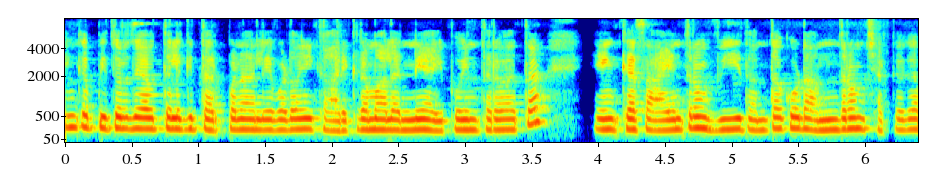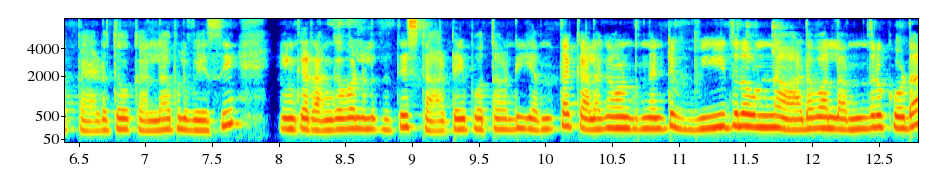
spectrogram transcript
ఇంకా పితృదేవతలకి తర్పణాలు ఇవ్వడం ఈ కార్యక్రమాలన్నీ అయిపోయిన తర్వాత ఇంకా సాయంత్రం వీధంతా కూడా అందరం చక్కగా పేడతో కల్లాపులు వేసి ఇంకా రంగవల్లులతో స్టార్ట్ స్టార్ట్ అయిపోతామండి ఎంత కలగా ఉంటుందంటే వీధిలో ఉన్న ఆడవాళ్ళందరూ కూడా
